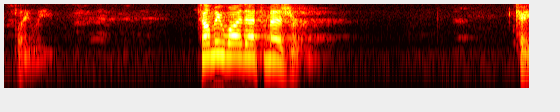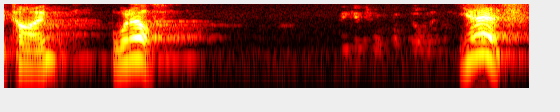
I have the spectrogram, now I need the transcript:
slightly. Tell me why that's measure. Okay, time. What else? Yes.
